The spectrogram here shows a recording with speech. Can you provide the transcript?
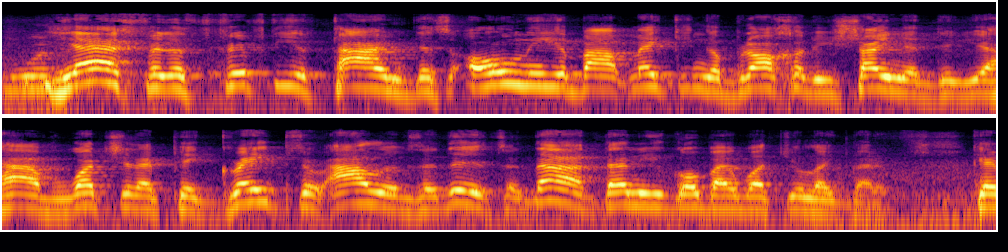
more Yes, for the 50th time, there's only about making a bracha rishayna. Do you have, what should I pick, grapes or olives or this or that? Then you go by what you like better. Okay,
